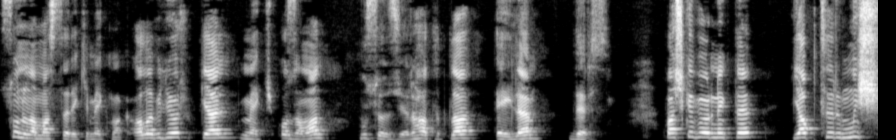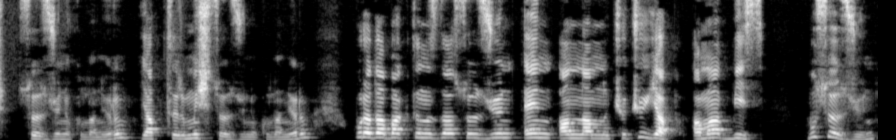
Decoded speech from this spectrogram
Sonuna mastar eki mekmak alabiliyor. Gelmek. O zaman bu sözcüğe rahatlıkla eylem deriz. Başka bir örnekte yaptırmış sözcüğünü kullanıyorum. Yaptırmış sözcüğünü kullanıyorum. Burada baktığınızda sözcüğün en anlamlı kökü yap ama biz bu sözcüğün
